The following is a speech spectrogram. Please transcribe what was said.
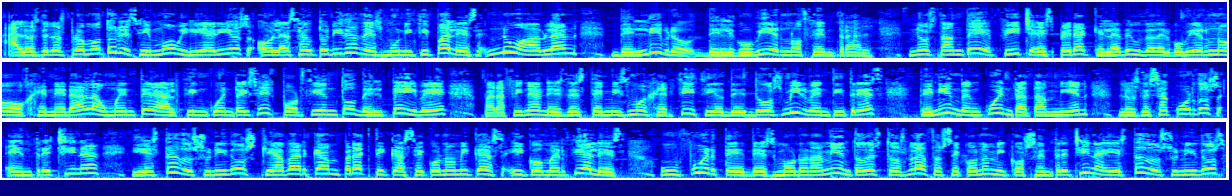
a a los de los promotores inmobiliarios o las autoridades municipales. No hablan del libro del gobierno central. No obstante, Fitch espera que la deuda del gobierno general aumente al 56% del PIB para finales de este mismo ejercicio de 2023, teniendo en cuenta también los desacuerdos entre China y Estados Unidos que abarcan prácticas económicas y comerciales. Un fuerte desmoronamiento de estos lazos económicos entre China y Estados Unidos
